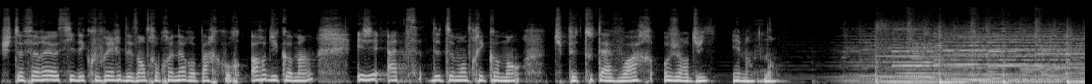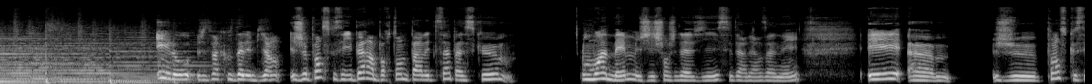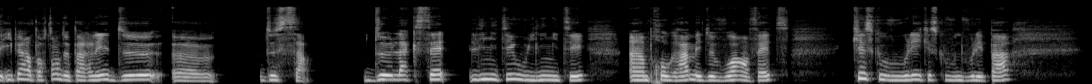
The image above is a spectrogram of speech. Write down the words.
Je te ferai aussi découvrir des entrepreneurs au parcours hors du commun et j'ai hâte de te montrer comment tu peux tout avoir aujourd'hui et maintenant. Hello, j'espère que vous allez bien. Je pense que c'est hyper important de parler de ça parce que moi-même, j'ai changé d'avis ces dernières années et euh, je pense que c'est hyper important de parler de euh, de ça, de l'accès limité ou illimité à un programme et de voir en fait qu'est-ce que vous voulez qu'est-ce que vous ne voulez pas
